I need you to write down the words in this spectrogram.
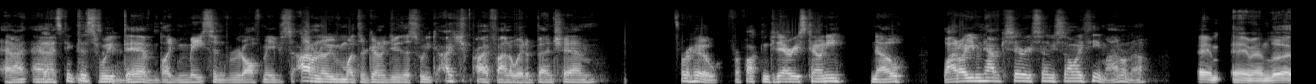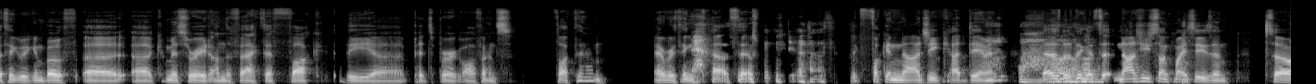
And I, and I That's think this insane. week they have like Mason Rudolph. Maybe so I don't know even what they're going to do this week. I should probably find a way to bench him. For who? For fucking Kadarius Toney? No. Why do I even have Kadarius Toney on my team? I don't know. Hey, hey, man. Look, I think we can both uh, uh, commiserate on the fact that fuck the uh, Pittsburgh offense. Fuck them. Everything about them. yeah. Like fucking Najee. God damn it. That is the thing. That's Najee sunk my season. So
